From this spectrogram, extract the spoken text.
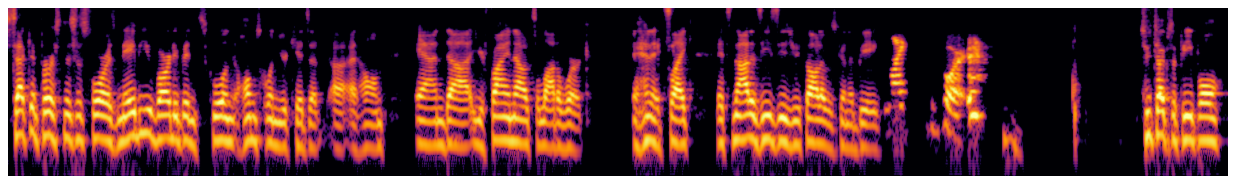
The second person this is for is maybe you've already been schooling, homeschooling your kids at, uh, at home and uh, you're finding out it's a lot of work. And it's like, it's not as easy as you thought it was going to be. Like support. Two types of people.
